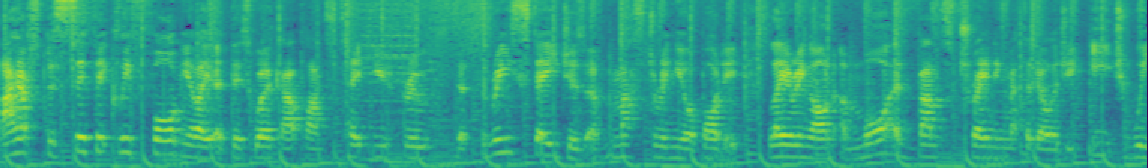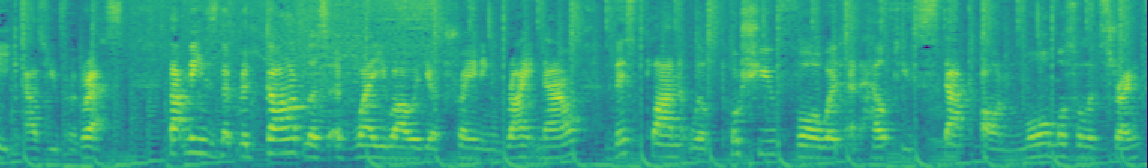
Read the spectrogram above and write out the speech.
I have specifically formulated this workout plan to take you through the three stages of mastering your body, layering on a more advanced training methodology each week as you progress. That means that regardless of where you are with your training right now, this plan will push you forward and help you stack on more muscle and strength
